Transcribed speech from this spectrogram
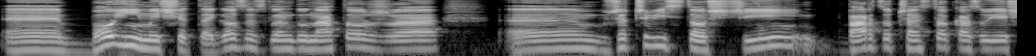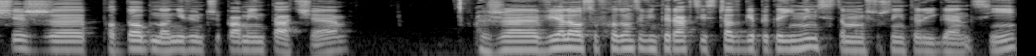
E, boimy się tego ze względu na to, że e, w rzeczywistości bardzo często okazuje się, że podobno, nie wiem czy pamiętacie, że wiele osób wchodzących w interakcję z ChatGPT i innymi systemami sztucznej inteligencji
